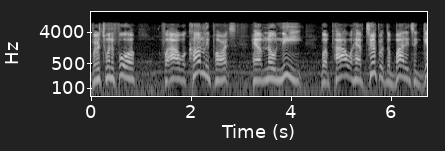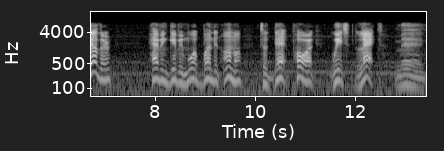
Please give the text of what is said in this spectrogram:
Verse 24, for our comely parts have no need, but power have tempered the body together, having given more abundant honor to that part which lacked. Man.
